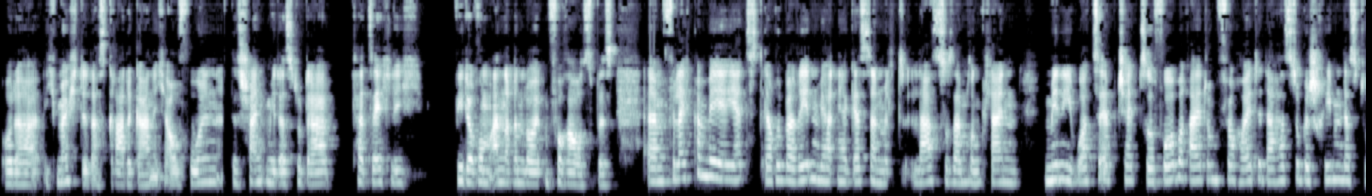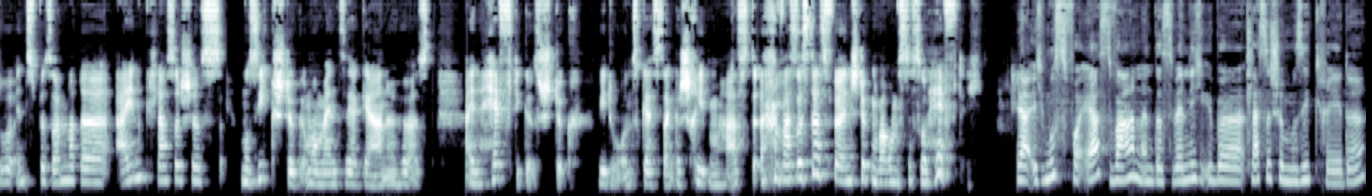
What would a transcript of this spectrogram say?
oder ich möchte das gerade gar nicht aufholen, das scheint mir, dass du da tatsächlich wiederum anderen Leuten voraus bist. Ähm, vielleicht können wir ja jetzt darüber reden. Wir hatten ja gestern mit Lars zusammen so einen kleinen Mini-WhatsApp-Chat zur Vorbereitung für heute. Da hast du geschrieben, dass du insbesondere ein klassisches Musikstück im Moment sehr gerne hörst. Ein heftiges Stück, wie du uns gestern geschrieben hast. Was ist das für ein Stück und warum ist das so heftig? Ja, ich muss vorerst warnen, dass wenn ich über klassische Musik rede,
